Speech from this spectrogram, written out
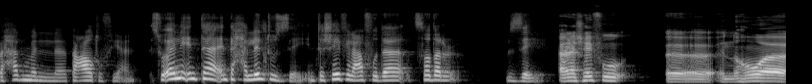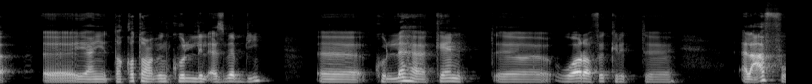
بحجم التعاطف يعني. سؤالي أنت أنت حللته إزاي؟ أنت شايف العفو ده صدر إزاي؟ أنا شايفه آه إن هو آه يعني تقاطع ما بين كل الأسباب دي. آه كلها كانت آه ورا فكرة آه العفو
